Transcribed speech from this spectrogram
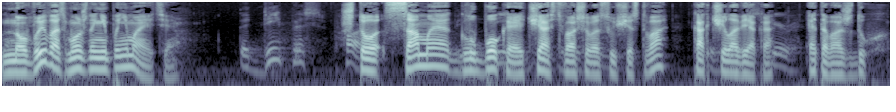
Но вы, возможно, не понимаете, что самая глубокая часть вашего существа — как человека, это ваш дух.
